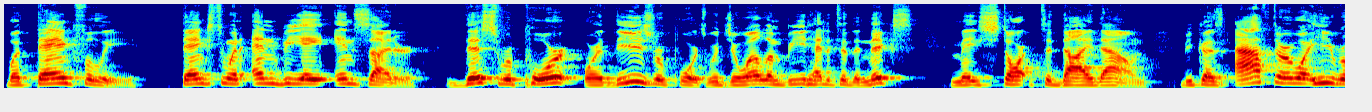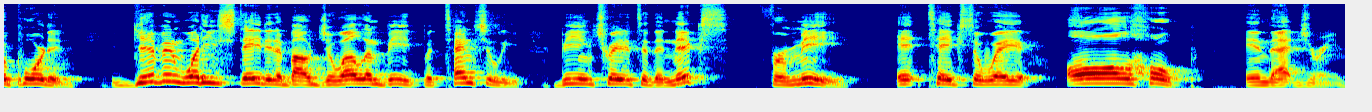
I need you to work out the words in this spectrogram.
But thankfully, thanks to an NBA insider, this report or these reports with Joel Embiid headed to the Knicks may start to die down because after what he reported, given what he stated about Joel Embiid potentially being traded to the Knicks, for me, it takes away all hope in that dream.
